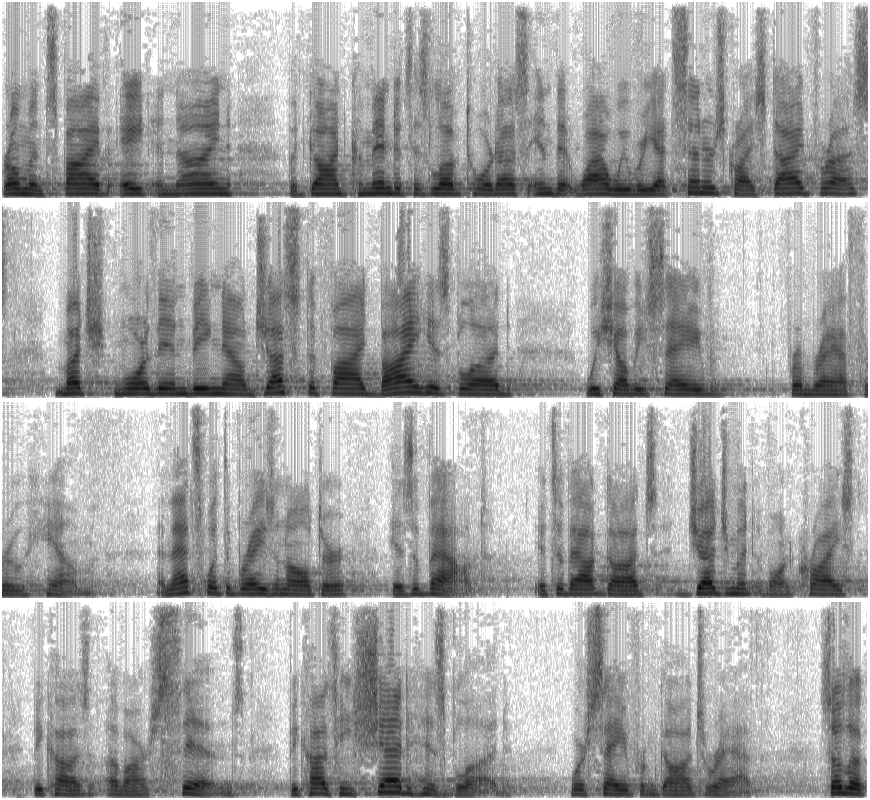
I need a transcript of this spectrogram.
Romans 5, 8, and 9. But God commendeth His love toward us in that while we were yet sinners, Christ died for us much more than being now justified by his blood, we shall be saved from wrath through him. And that's what the brazen altar is about. It's about God's judgment upon Christ because of our sins. Because he shed his blood, we're saved from God's wrath. So the,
